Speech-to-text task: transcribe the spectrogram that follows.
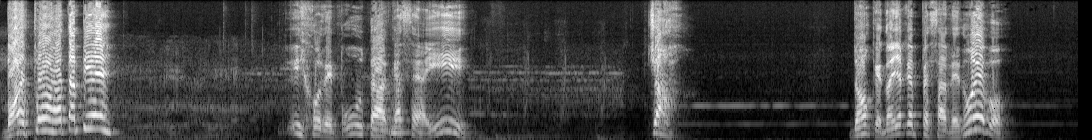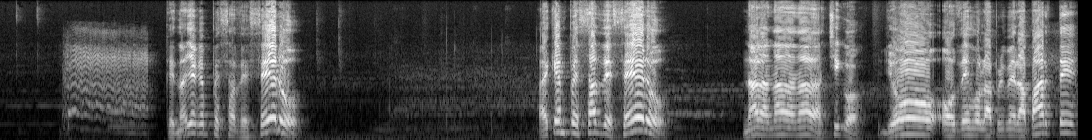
¿Vos esponja también? Hijo de puta, ¿qué hace ahí? ¡Chao! No, que no haya que empezar de nuevo. Que no haya que empezar de cero. Hay que empezar de cero. Nada, nada, nada, chicos. Yo os dejo la primera parte.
